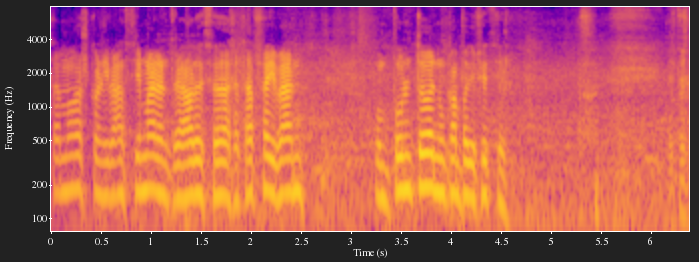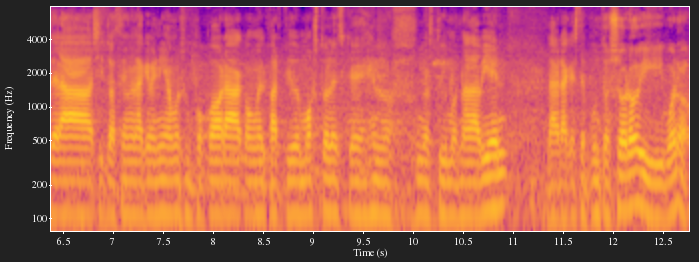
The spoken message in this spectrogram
Estamos con Iván Cima, el entrenador de Ciudad de Getafe. Iván, un punto en un campo difícil. Después de la situación en la que veníamos un poco ahora con el partido de Móstoles, que no estuvimos nada bien, la verdad que este punto es oro y bueno,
